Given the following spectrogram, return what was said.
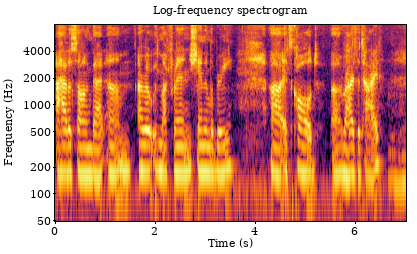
I have a song that um, I wrote with my friend Shannon Labrie. Uh, it's called uh, Rise the Tide. Mm-hmm.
